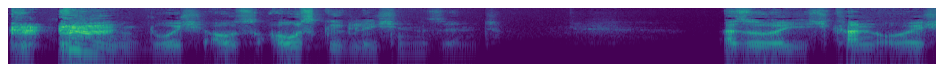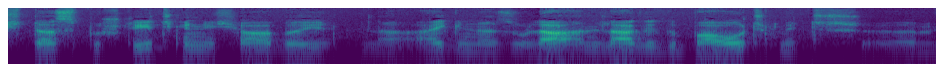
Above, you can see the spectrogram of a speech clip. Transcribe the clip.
durchaus ausgeglichen sind. Also ich kann euch das bestätigen. Ich habe eine eigene Solaranlage gebaut mit ähm,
